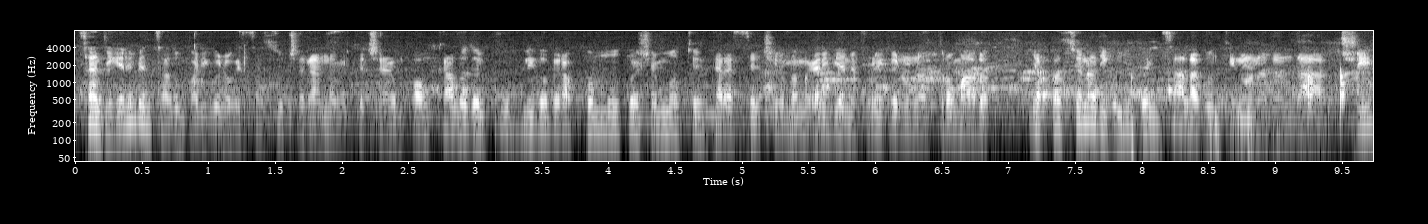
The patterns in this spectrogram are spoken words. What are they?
Senti, che ne pensate un po' di quello che sta succedendo? Perché c'è un po' un calo del pubblico, però comunque c'è molto interesse, il cinema magari viene fruito in un altro modo, gli appassionati comunque in sala continuano ad andarci,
